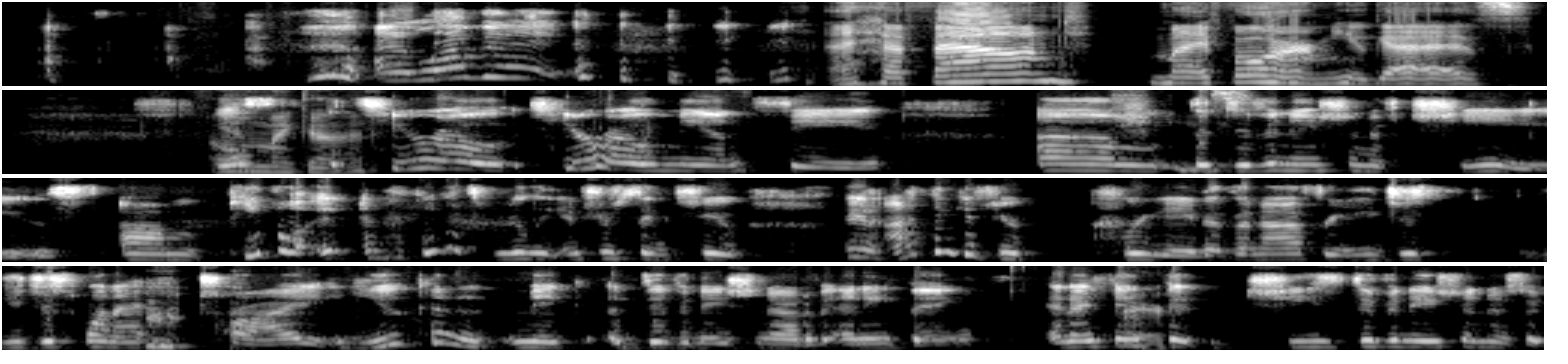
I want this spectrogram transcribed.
I love it. I have found my form, you guys. Oh yes, oh my god. Tiro Tiromancy. Um, the divination of cheese. Um, people, and I think it's really interesting too. I mean, I think if you're creative enough, or you just you just want to try, you can make a divination out of anything. And I think Fair. that cheese divination is a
